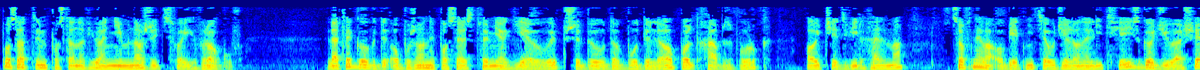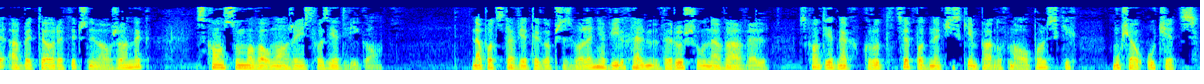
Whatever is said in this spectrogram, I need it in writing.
Poza tym postanowiła nie mnożyć swoich wrogów. Dlatego, gdy oburzony poselstwem Jagiełły przybył do budy Leopold Habsburg, ojciec Wilhelma, cofnęła obietnice udzielone Litwie i zgodziła się, aby teoretyczny małżonek skonsumował małżeństwo z Jadwigą. Na podstawie tego przyzwolenia Wilhelm wyruszył na Wawel, skąd jednak wkrótce pod naciskiem panów małopolskich musiał uciec,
